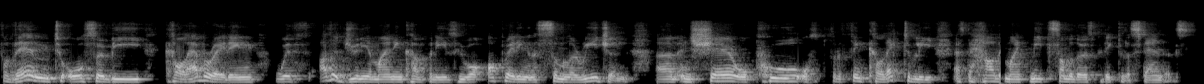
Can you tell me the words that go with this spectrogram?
for them to also be collaborating with other junior mining companies who are operating in a similar region um, and share or pool or sort of think collectively as to how they might meet some of those particular standards.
